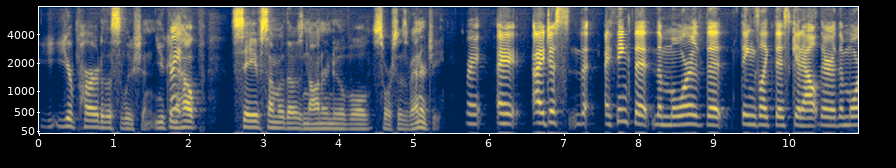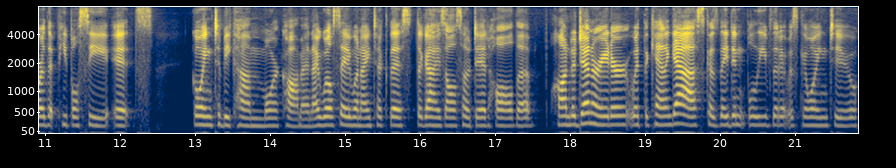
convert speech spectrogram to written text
you're part of the solution. You can right. help save some of those non-renewable sources of energy. Right. I I just I think that the more that things like this get out there, the more that people see it's going to become more common. I will say when I took this, the guys also did haul the Honda generator with the can of gas because they didn't believe that it was going to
